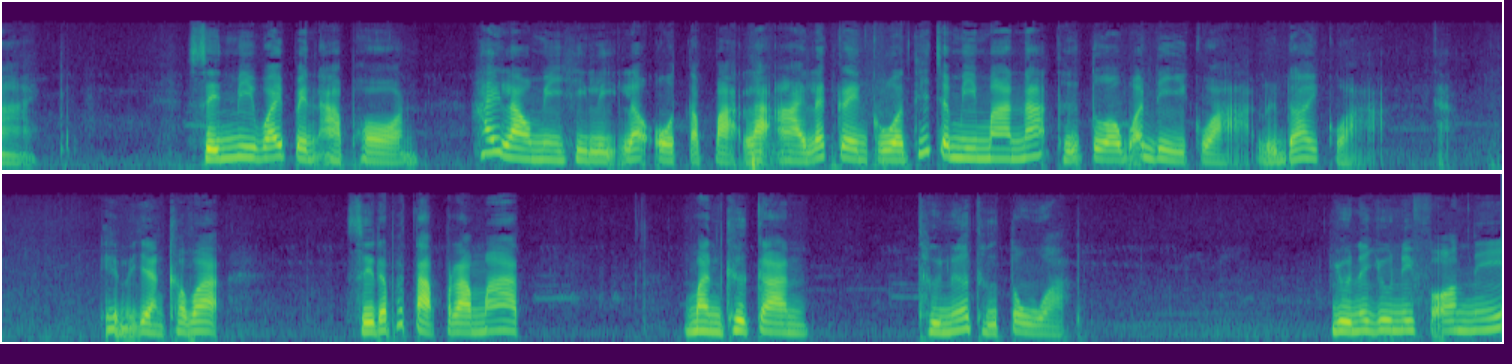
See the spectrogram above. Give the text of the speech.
งายศีลมีไว้เป็นอาภรณ์ให้เรามีหิริและโอตตัปปะละอาย และเกรงกลัวที่จะมีมานะถือตัวว่าดีกว่าหรือด้อยกว่า เห็นอย่างคาว่าสีลัพพตปรามาสมันคือการถือเนื้อถือตัว อยู่ในยูนิฟอร์มนี้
